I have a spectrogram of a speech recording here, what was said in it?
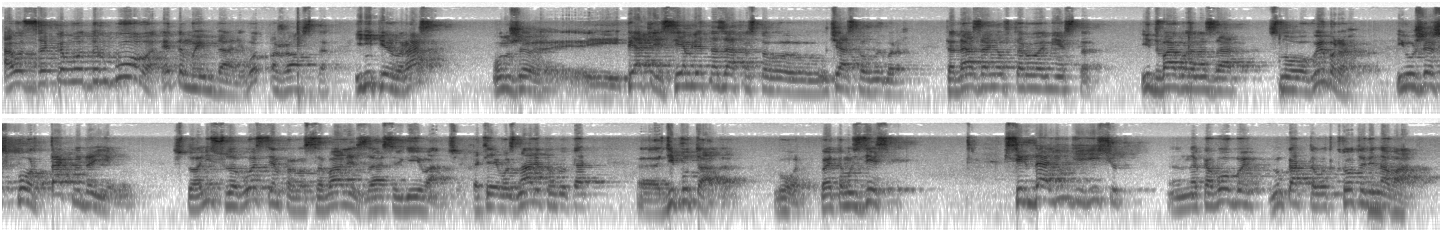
А вот за кого другого, это мы им дали. Вот, пожалуйста. И не первый раз. Он уже 5 лет, 7 лет назад участвовал в выборах. Тогда занял второе место. И два года назад снова в выборах. И уже спорт так надоел что они с удовольствием проголосовали за Сергея Ивановича. Хотя его знали только как э, депутата. Вот. Поэтому здесь всегда люди ищут, на кого бы, ну как-то вот кто-то виноват.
